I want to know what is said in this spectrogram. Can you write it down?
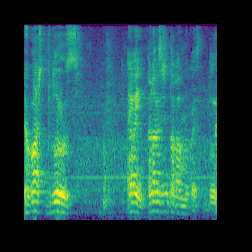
Eu gosto de blues. Ora bem, ver se a gente toca alguma coisa. Blues.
